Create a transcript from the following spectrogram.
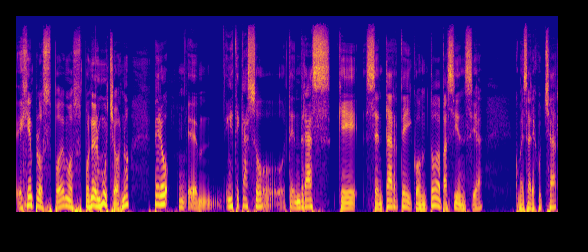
ejemplos podemos poner muchos, ¿no? Pero em, en este caso tendrás que sentarte y con toda paciencia comenzar a escuchar,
